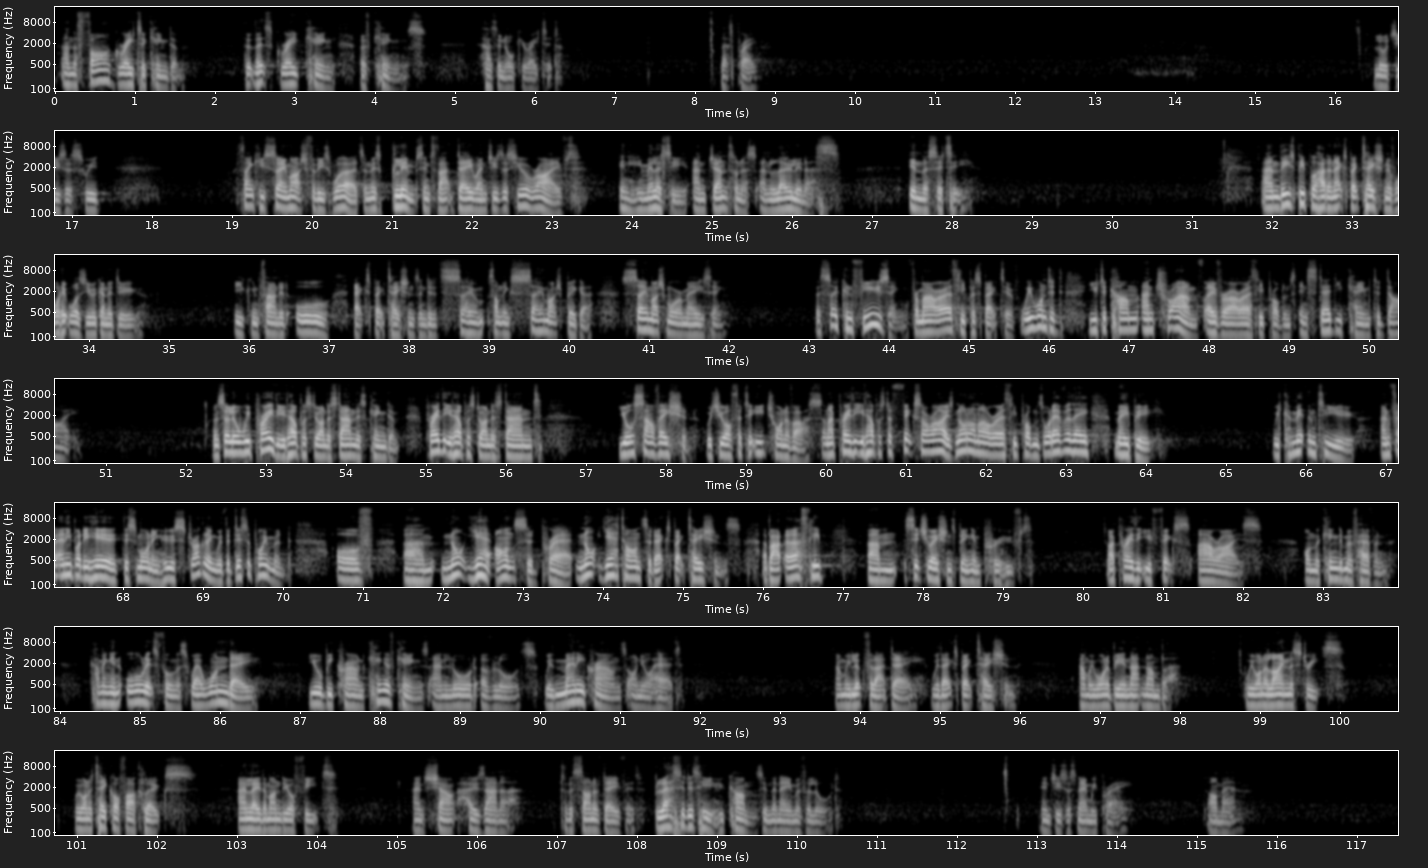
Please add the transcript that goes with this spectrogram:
and the far greater kingdom that this great King of Kings has inaugurated. Let's pray. Lord Jesus, we thank you so much for these words and this glimpse into that day when Jesus, you arrived in humility and gentleness and lowliness in the city. And these people had an expectation of what it was you were going to do. You confounded all expectations and did so, something so much bigger, so much more amazing. It's so confusing from our earthly perspective. We wanted you to come and triumph over our earthly problems. Instead, you came to die. And so, Lord, we pray that you'd help us to understand this kingdom. Pray that you'd help us to understand your salvation, which you offer to each one of us. And I pray that you'd help us to fix our eyes, not on our earthly problems, whatever they may be. We commit them to you. And for anybody here this morning who is struggling with the disappointment of um, not yet answered prayer, not yet answered expectations about earthly um, situations being improved, I pray that you'd fix our eyes on the kingdom of heaven coming in all its fullness, where one day you will be crowned King of Kings and Lord of Lords, with many crowns on your head. And we look for that day with expectation, and we want to be in that number. We want to line the streets. We want to take off our cloaks and lay them under your feet and shout, Hosanna to the Son of David. Blessed is he who comes in the name of the Lord. In Jesus' name we pray. Amen.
